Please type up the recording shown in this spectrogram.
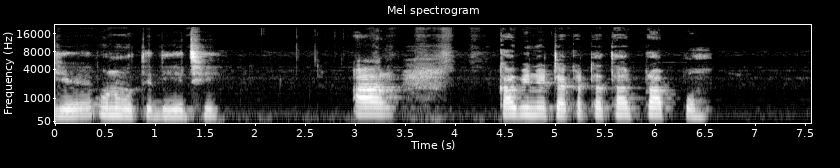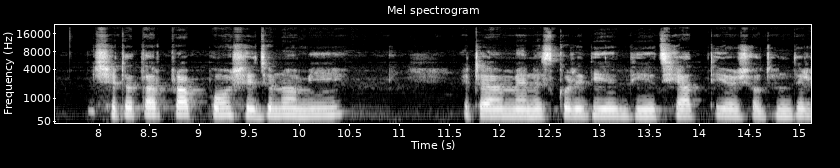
ইয়ে অনুমতি দিয়েছি। আর কাবিনের টাকাটা তার প্রাপ্য। সেটা তার প্রাপ্য, সেজন্য আমি এটা ম্যানেজ করে দিয়ে দিয়েছি আত্মীয় স্বজনদের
